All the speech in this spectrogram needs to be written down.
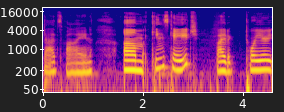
That's fine. Um, King's Cage by Victoria.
